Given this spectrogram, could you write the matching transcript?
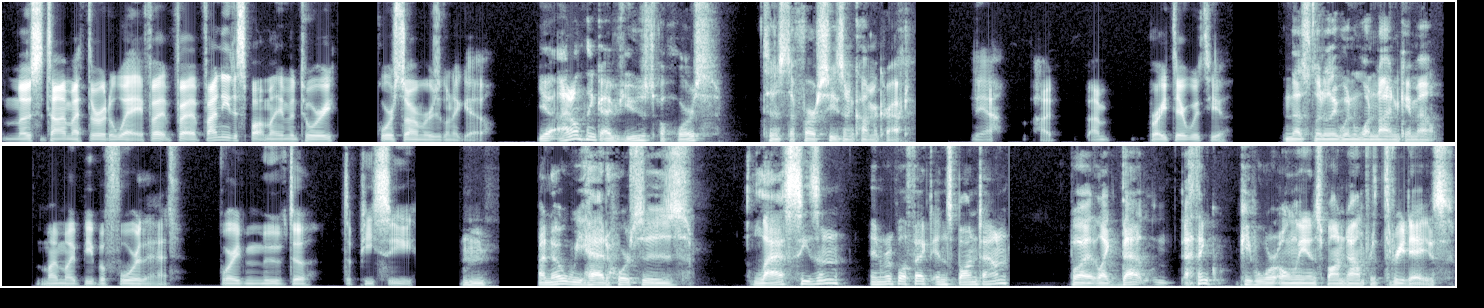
most of the time I throw it away. If I, if I, if I need to spot my inventory, horse armor is going to go. Yeah, I don't think I've used a horse since the first season of Common Craft. Yeah, I I'm right there with you. And that's literally when one nine came out. Mine might be before that, before I even moved to to PC. hmm I know we had horses last season in Ripple Effect in Spawn Town, but like that, I think people were only in Spawn Town for three days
